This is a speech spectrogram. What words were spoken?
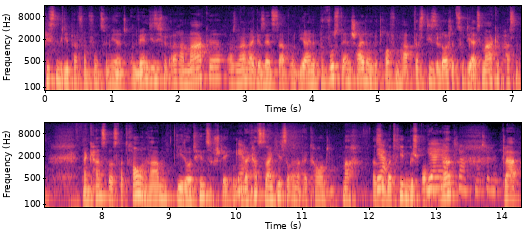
wissen, wie die Plattform funktioniert. Und wenn die sich mit eurer Marke auseinandergesetzt habt und ihr eine bewusste Entscheidung getroffen habt, dass diese Leute zu dir als Marke passen, dann kannst du das Vertrauen haben, die dorthin zu stecken. Ja. Und dann kannst du sagen, hier ist euer Account, mach. Das ja. ist übertrieben gesprochen. Ja, ja, ne? klar, natürlich. Klar,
